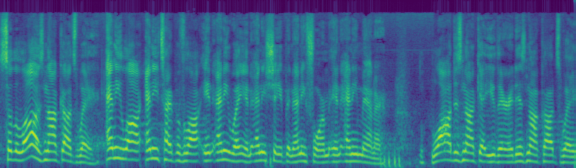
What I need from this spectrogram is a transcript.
So the law is not God's way. Any law, any type of law, in any way, in any shape, in any form, in any manner. Law does not get you there. It is not God's way.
